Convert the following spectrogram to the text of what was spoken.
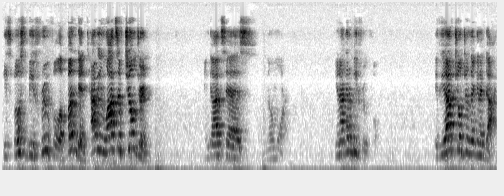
He's supposed to be fruitful, abundant, having lots of children. And God says, no more. You're not going to be fruitful. If you have children, they're going to die.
